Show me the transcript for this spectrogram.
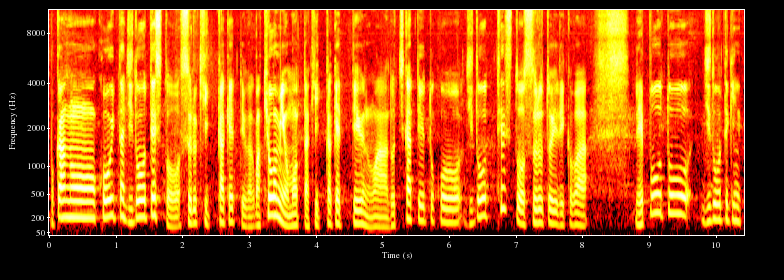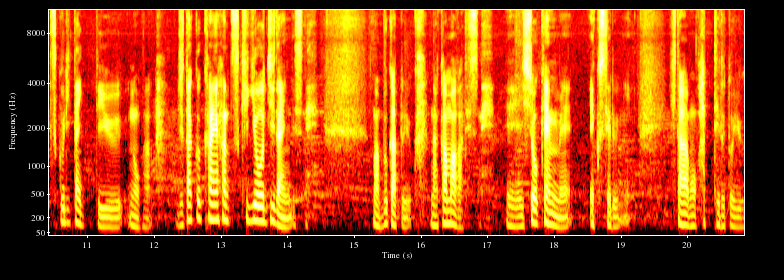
僕あのこういった自動テストをするきっかけっていうか、まあ、興味を持ったきっかけっていうのはどっちかっていうとこう自動テストをするというよりかはレポートを自動的に作りたいっていうのが受託開発企業時代にですね、まあ、部下というか仲間がですね、えー、一生懸命エクセルに下も張ってるという、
